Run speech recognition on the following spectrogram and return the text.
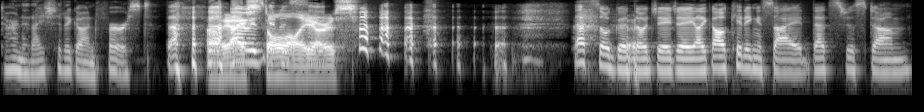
Darn it! I should have gone first. Oh yeah, I, was stole all say- yours. That's so good though, JJ. Like all kidding aside, that's just um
